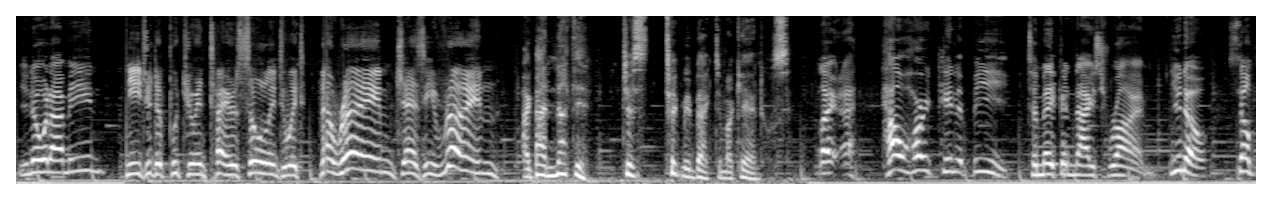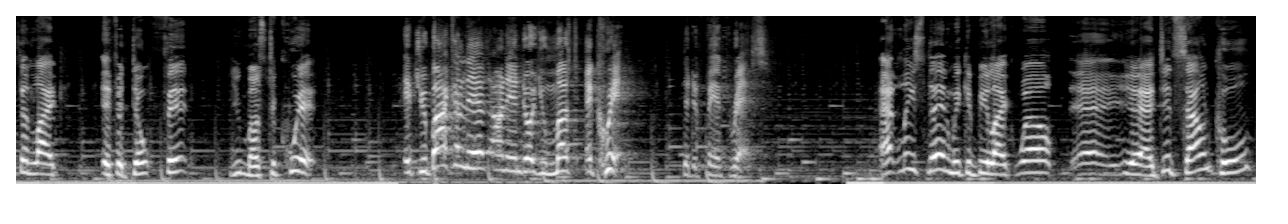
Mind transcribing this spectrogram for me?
You know what I mean? Need you to put your entire soul into it. Now rhyme, Jazzy, rhyme! I got nothing. Just take me back to my candles. Like, uh, how hard can it be to make a nice rhyme? You know, something like, if it don't fit, you must acquit. If Chewbacca lives on Endor, you must acquit. The defense rests. At least then we could be like, well, uh, yeah, it did sound cool.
